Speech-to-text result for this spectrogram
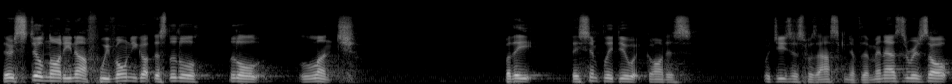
There's still not enough. We've only got this little little lunch. But they they simply do what God is what Jesus was asking of them. And as a result,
